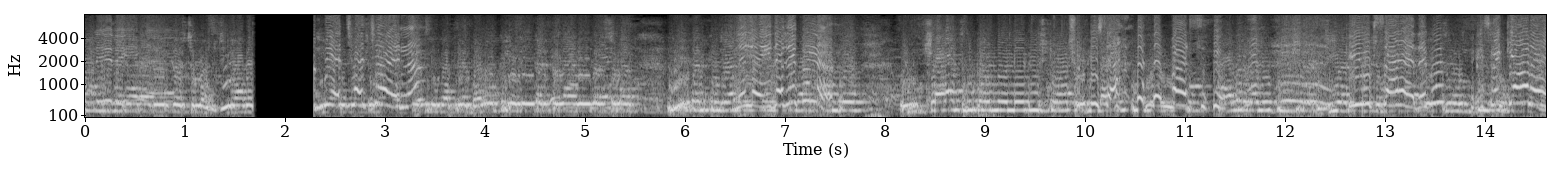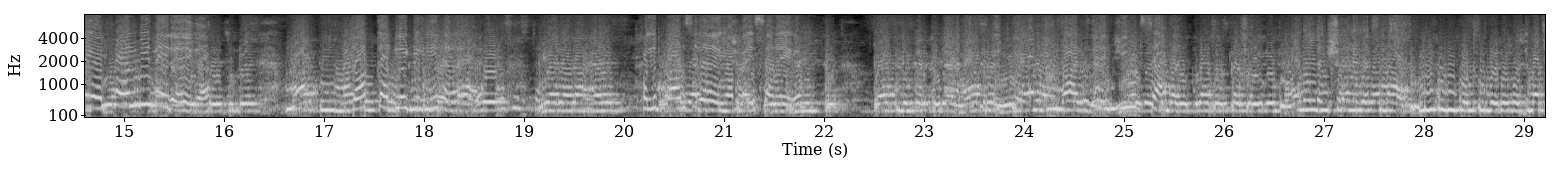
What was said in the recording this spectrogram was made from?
ले रही है। भी अच्छा अच्छा है ना? ले लो इधर देखो ना। पर्स क्यूट सा है देखो इसमें क्या रहेगा? फ़ोन भी नहीं रहेगा। लॉक करने के लिए है खाली पर्स रहेगा पैसा रहेगा। टॉप लेकर के जाए वहाँ पर है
